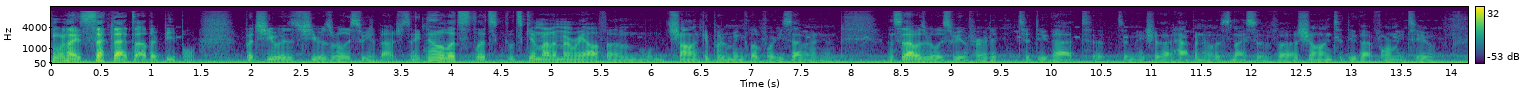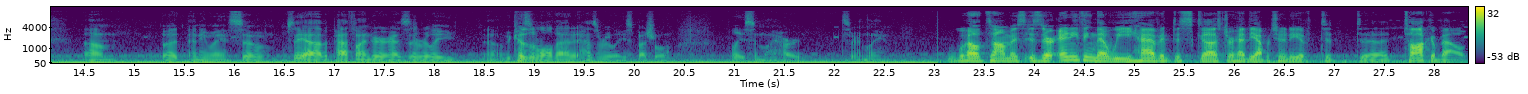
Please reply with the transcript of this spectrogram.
when I said that to other people. But she was she was really sweet about it. She's like, "No, let's let's let's get him out of Memory Alpha and Sean can put him in Club 47." And, and so that was really sweet of her to, to do that to, to make sure that happened. It was nice of uh, Sean to do that for me too. Um, but anyway, so so yeah, the Pathfinder has a really uh, because of all that, it has a really special place in my heart, certainly. Well, Thomas, is there anything that we haven't discussed or had the opportunity of to, to talk about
